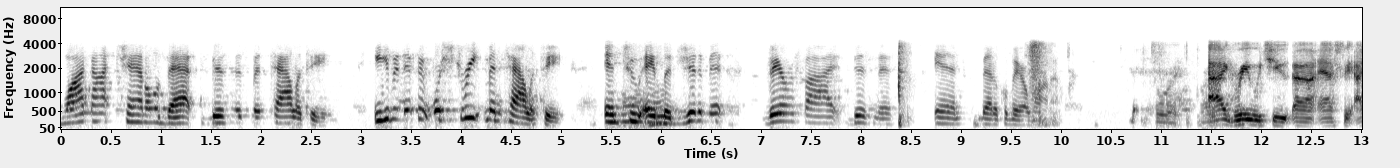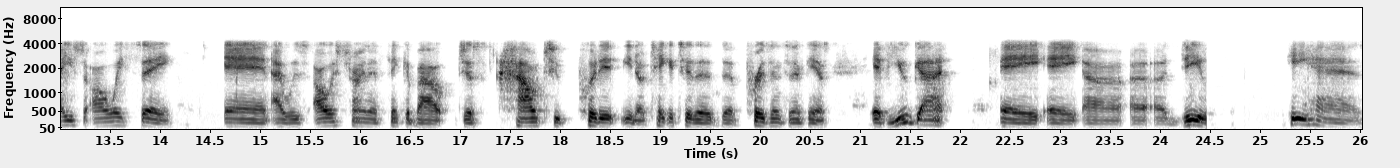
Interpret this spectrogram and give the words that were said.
Why not channel that business mentality, even if it were street mentality, into a mm-hmm. legitimate verified business in medical marijuana. I agree with you, uh, Ashlei. I used to always say, and I was always trying to think about just how to put it, you know, take it to the, the prisons and everything else. If you got a a, uh, a, a dealer He has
